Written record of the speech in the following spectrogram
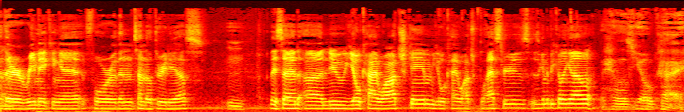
Huh. they're remaking it for the Nintendo 3DS. Mm. They said a new Yokai Watch game, Yokai Watch Blasters, is going to be coming out. The hell is yokai?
